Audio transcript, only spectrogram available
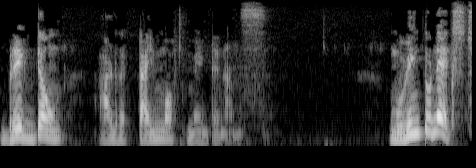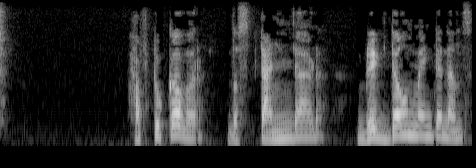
breakdown at the time of maintenance. Moving to next, have to cover the standard breakdown maintenance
